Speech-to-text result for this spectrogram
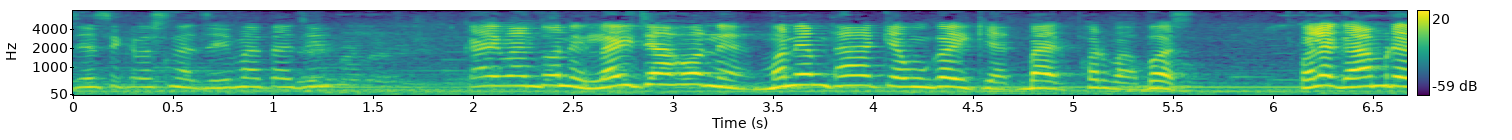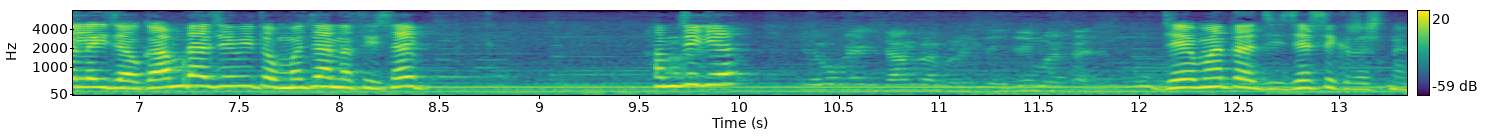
જય શ્રી કૃષ્ણ જય માતાજી. જય માતાજી. કાંઈ વાંધો નહીં લઈ જાઓ ને. મને એમ થાય કે હું ગઈ ક્યાંક બહાર ફરવા બસ. ભલે ગામડે લઈ જાઓ. ગામડા જેવી તો મજા નથી સાહેબ. સમજી ગયા? જાય. માતાજી. જય માતાજી જય શ્રી કૃષ્ણ.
